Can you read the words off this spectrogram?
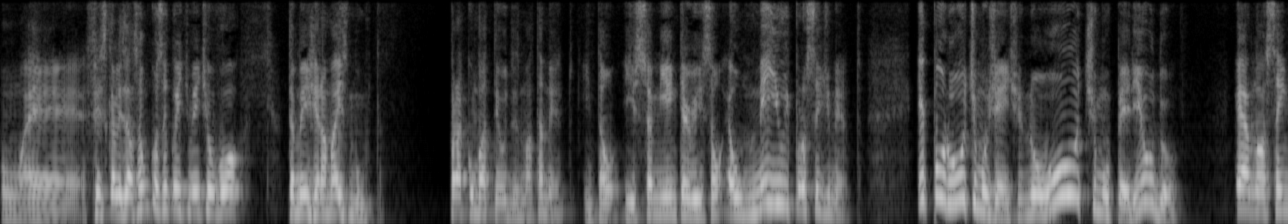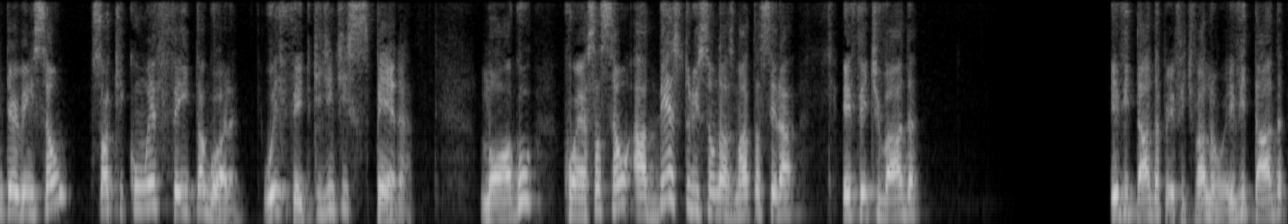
um, é, fiscalização. Consequentemente, eu vou também gerar mais multa para combater o desmatamento. Então, isso é minha intervenção, é o meio e procedimento. E por último, gente, no último período, é a nossa intervenção, só que com efeito agora. O efeito que a gente espera. Logo, com essa ação, a destruição das matas será efetivada evitada, efetivada não, evitada,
